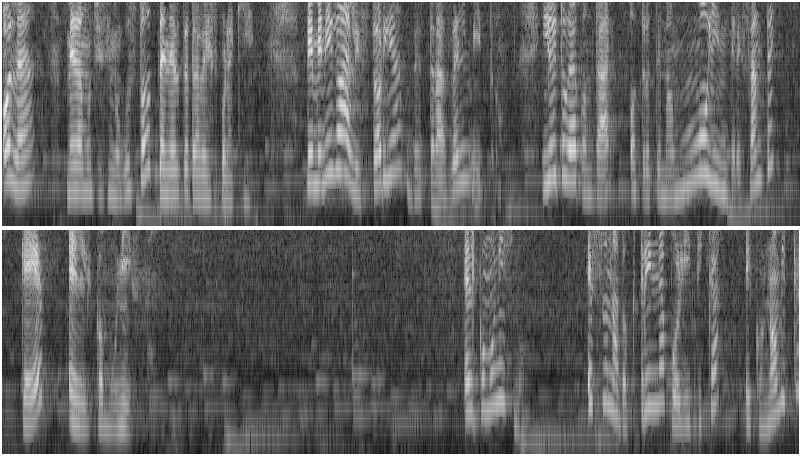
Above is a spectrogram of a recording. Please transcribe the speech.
Hola, me da muchísimo gusto tenerte otra vez por aquí. Bienvenido a la historia detrás del mito. Y hoy te voy a contar otro tema muy interesante que es el comunismo. El comunismo es una doctrina política, económica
